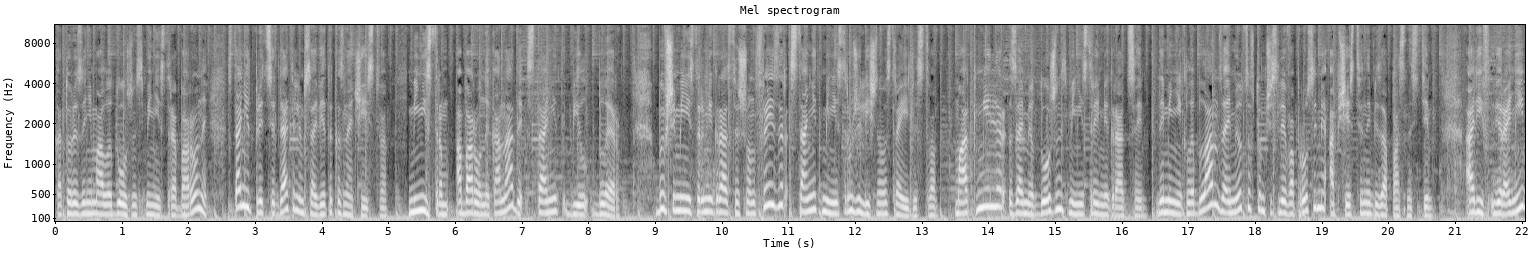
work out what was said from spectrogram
которая занимала должность министра обороны, станет председателем Совета казначейства. Министром обороны Канады станет Билл Блэр. Бывший министр миграции Шон Фрейзер станет министром жилищного строительства. Марк Миллер займет должность министра иммиграции. Доминик Леблан займется в том числе вопросами общественной безопасности. Ариф Верони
